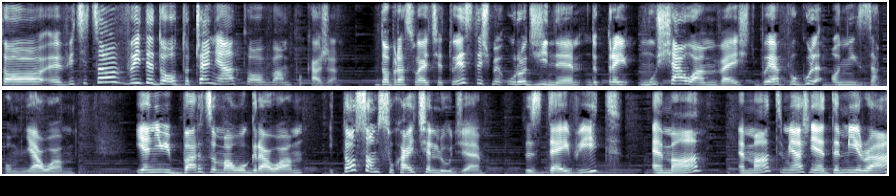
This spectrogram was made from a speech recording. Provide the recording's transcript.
to e, wiecie co? Wyjdę do otoczenia, to wam pokażę. Dobra, słuchajcie, tu jesteśmy u rodziny, do której musiałam wejść, bo ja w ogóle o nich zapomniałam. Ja nimi bardzo mało grałam. I to są, słuchajcie, ludzie. To jest David, Emma. Emma, ty miałaś? Nie, Demira.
